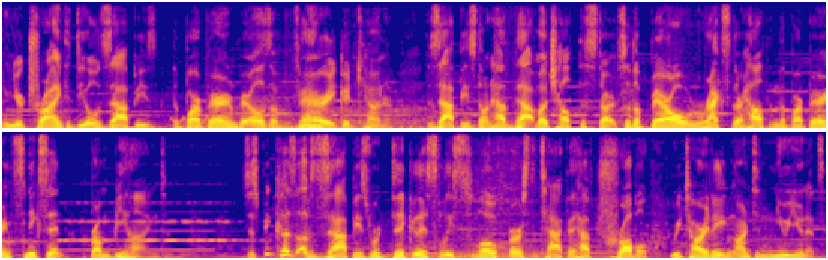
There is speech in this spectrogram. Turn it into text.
When you're trying to deal with Zappies, the Barbarian Barrel is a very good counter. Zappies don't have that much health to start, so the barrel wrecks their health and the Barbarian sneaks in from behind. Just because of Zappy's ridiculously slow first attack, they have trouble retargeting onto new units.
